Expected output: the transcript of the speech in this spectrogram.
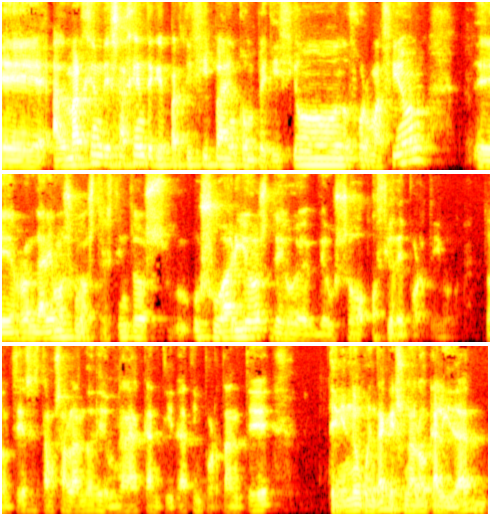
Eh, al margen de esa gente que participa en competición o formación, eh, rondaremos unos 300 usuarios de, uso ocio deportivo. Entonces, estamos hablando de una cantidad importante, teniendo en cuenta que es una localidad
